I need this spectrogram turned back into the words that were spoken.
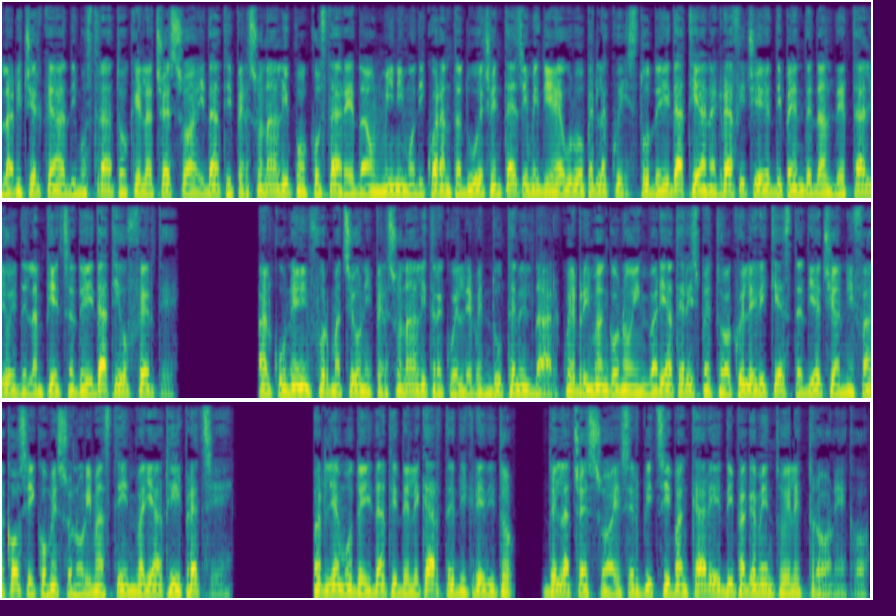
La ricerca ha dimostrato che l'accesso ai dati personali può costare da un minimo di 42 centesimi di euro per l'acquisto dei dati anagrafici e dipende dal dettaglio e dell'ampiezza dei dati offerti. Alcune informazioni personali tra quelle vendute nel dark web rimangono invariate rispetto a quelle richieste dieci anni fa così come sono rimasti invariati i prezzi. Parliamo dei dati delle carte di credito, dell'accesso ai servizi bancari e di pagamento elettronico.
